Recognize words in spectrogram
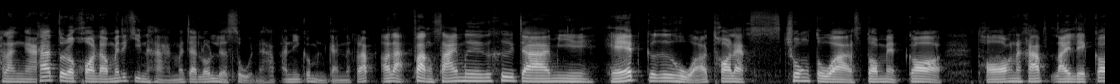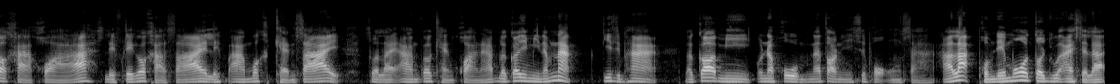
พลังงาน ถ้าตัวละครเราไม่ได้กินอาหารมันจะลดเหลือศูนย์นะครับ อันนี้ก็เหมือนกันนะครับ เอาล่ะ ฝั่งซ้ายมือก็คือจะมี head ก็คือหัว thorax ช่วงตัว stomach ก็ ท้องนะครับไลเล็กก็ขาขวา left leg ก็ขาซ้าย left arm ก็แขนซ้าย ส่วน right arm ก็แขนขวานะครับ แล้วก็ยังมีน้ำหนัก 25 แล้วก็มีอุณหภูมิณตอนนี้ 16 องศาเอาละผมเดโมตัว UI เสร็จแล้ว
